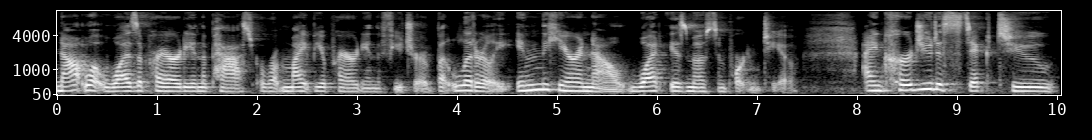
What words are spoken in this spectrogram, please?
not what was a priority in the past or what might be a priority in the future, but literally in the here and now, what is most important to you. I encourage you to stick to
